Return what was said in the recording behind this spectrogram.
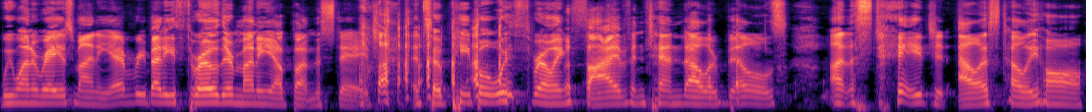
we want to raise money. Everybody throw their money up on the stage. and so people were throwing five and ten dollar bills on the stage at Alice Tully Hall.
